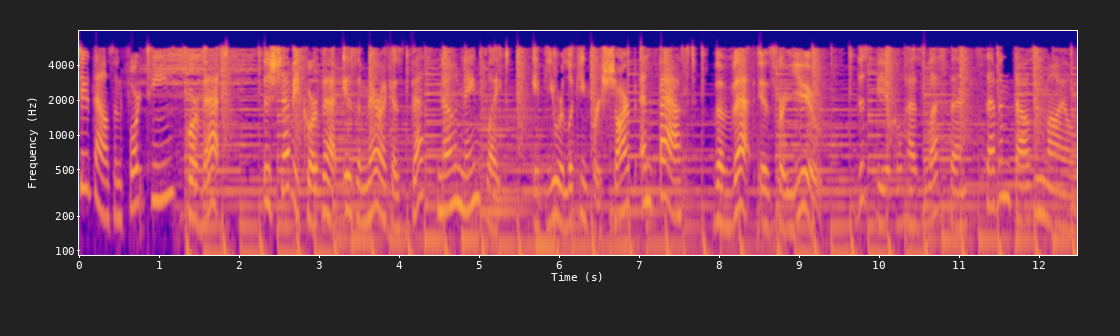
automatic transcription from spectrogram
2014 Corvette. The Chevy Corvette is America's best-known nameplate. If you are looking for sharp and fast, the Vette is for you. This vehicle has less than 7,000 miles.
